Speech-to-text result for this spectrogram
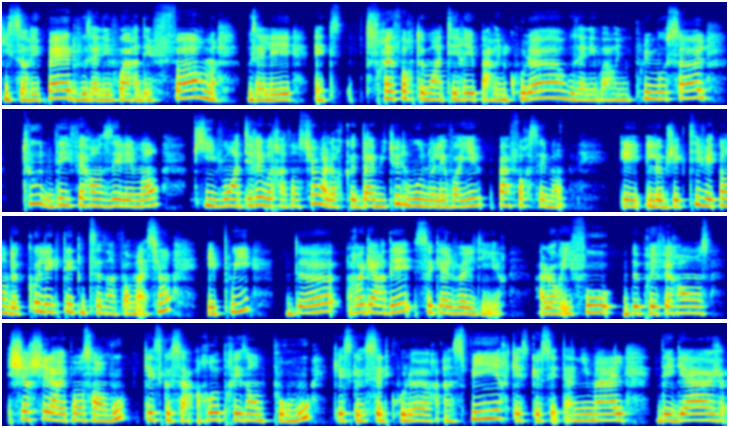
qui se répètent, vous allez voir des formes, vous allez être très fortement attiré par une couleur, vous allez voir une plume au sol, tous différents éléments qui vont attirer votre attention alors que d'habitude vous ne les voyez pas forcément. Et l'objectif étant de collecter toutes ces informations et puis de regarder ce qu'elles veulent dire. Alors il faut de préférence chercher la réponse en vous. Qu'est-ce que ça représente pour vous? Qu'est-ce que cette couleur inspire? Qu'est-ce que cet animal dégage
